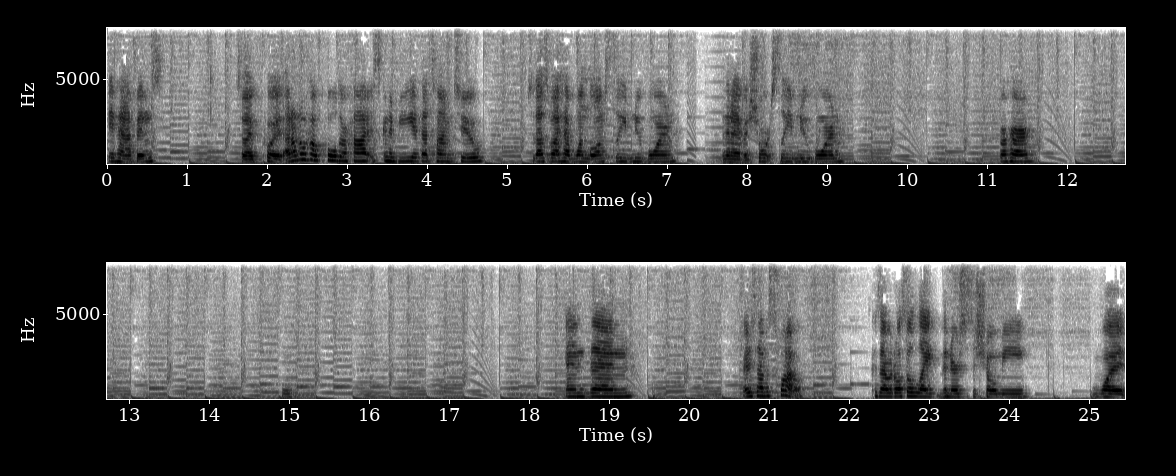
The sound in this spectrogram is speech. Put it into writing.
it happens. So I put, I don't know how cold or hot it's gonna be at that time too. So that's why I have one long sleeve newborn. And then I have a short sleeve newborn for her. And then I just have a swaddle. Because I would also like the nurses to show me what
